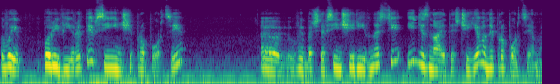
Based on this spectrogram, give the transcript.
ви перевірите всі інші пропорції, вибачте, всі інші рівності і дізнаєтесь, чи є вони пропорціями.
